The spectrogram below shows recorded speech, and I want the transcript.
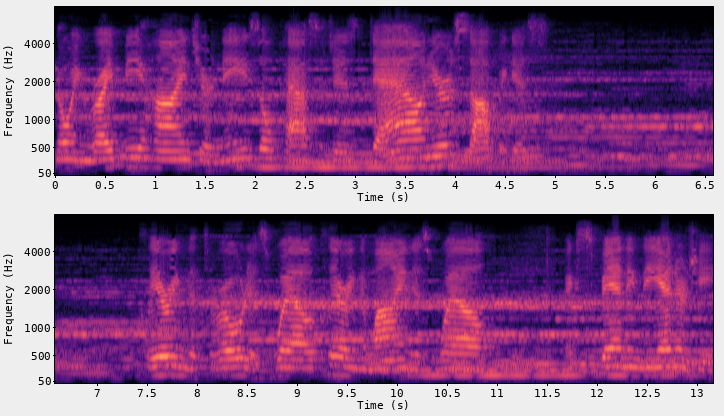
going right behind your nasal passages, down your esophagus, clearing the throat as well, clearing the mind as well, expanding the energy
